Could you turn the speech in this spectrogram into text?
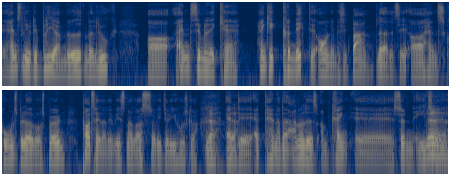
hans liv, det bliver mødet med Luke, og han simpelthen ikke kan, han kan ikke connecte ordentligt med sit barn, lader det til, og hans kone spiller Rose Byrne, påtaler det vist nok også, så vidt jeg lige husker, Ja, at, ja. Øh, at han har været anderledes omkring øh, sønnen AJ Ja, ja,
